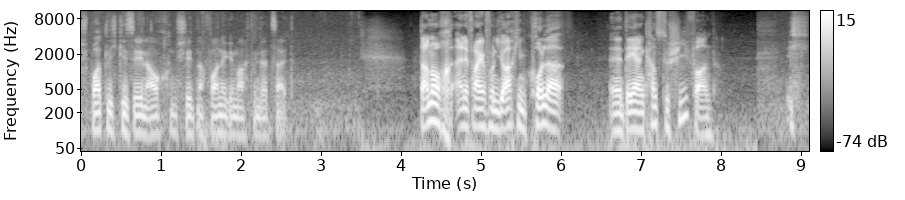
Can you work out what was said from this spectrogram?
sportlich gesehen auch einen Schritt nach vorne gemacht in der Zeit. Dann noch eine Frage von Joachim Koller. Äh, Dejan, kannst du Skifahren? Ich,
